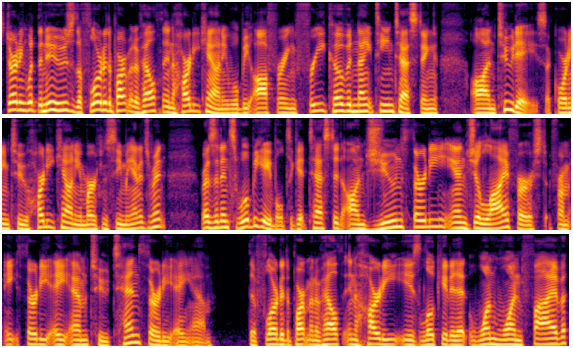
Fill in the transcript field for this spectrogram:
Starting with the news, the Florida Department of Health in Hardee County will be offering free COVID 19 testing on two days. According to Hardee County Emergency Management, residents will be able to get tested on June 30 and July 1st from 8:30 a.m. to 10:30 a.m. The Florida Department of Health in Hardee is located at 115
